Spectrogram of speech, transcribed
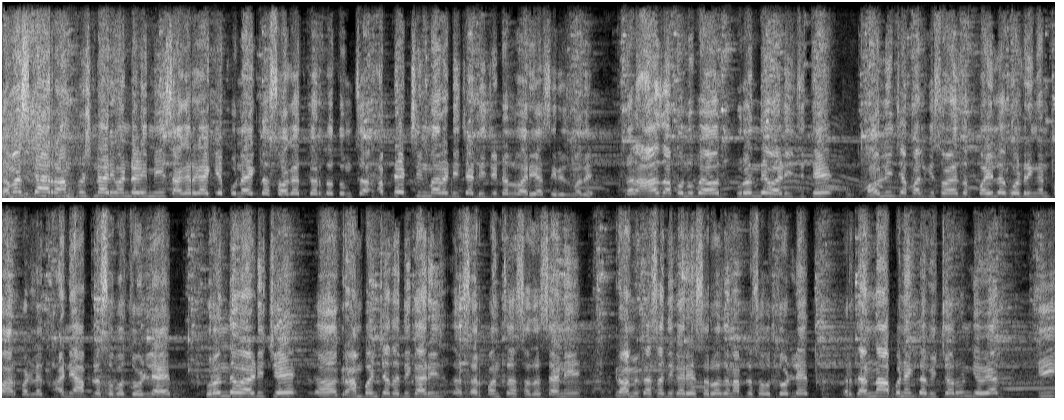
नमस्कार रामकृष्ण हरी मंडळी. मी सागर गायके. पुन्हा एकदा स्वागत करतो तुमचं अपडेट सिन मराठीच्या डिजिटल वारिया सिरीजमध्ये. तर आज आपण उभे आहोत पुरंदेवाडी जिथे माऊलींच्या पालखी सोहळ्याचं पहिलं गोल रिंगण पार पडलेत आणि आपल्यासोबत जोडले आहेत पुरंदेवाडीचे ग्रामपंचायत अधिकारी सरपंच सदस्य आणि ग्रामविकास अधिकारी हे सर्वजण आपल्यासोबत जोडले आहेत. तर त्यांना आपण एकदा विचारून घेऊयात की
